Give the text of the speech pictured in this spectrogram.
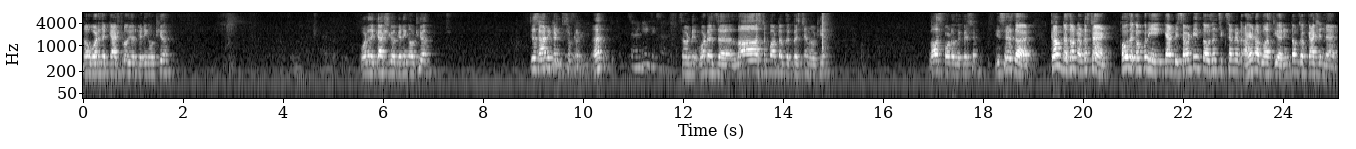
Now what is the cash flow you are getting out here? What is the cash you are getting out here? Just add it and subtract. Huh? 17,600. Seventeen. What is the last part of the question out here? Last part of the question. He says that Crumb does not understand how the company can be 17,600 ahead of last year in terms of cash in hand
